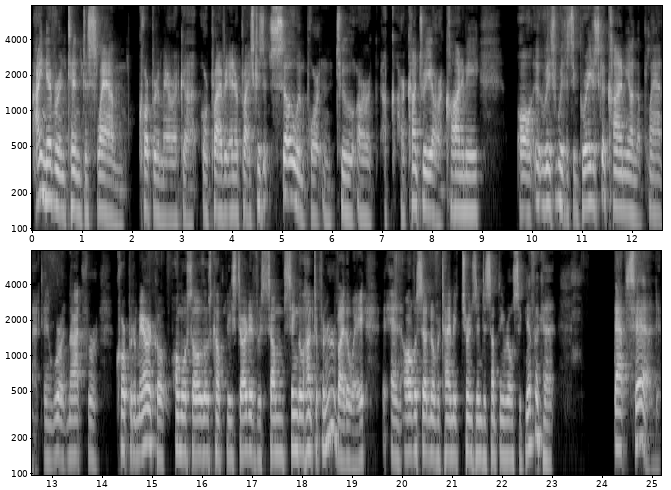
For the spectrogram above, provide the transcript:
I never intend to slam corporate America or private enterprise because it's so important to our our country, our economy. All with, with it's the greatest economy on the planet, and were it not for corporate America, almost all those companies started with some single entrepreneur, by the way, and all of a sudden, over time, it turns into something real significant. That said,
